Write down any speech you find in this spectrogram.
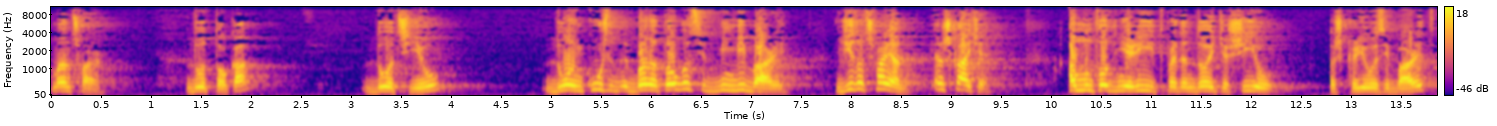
me anë çfarë? Duhet toka, duhet shiu, duhen kushtet edhe brenda tokës që të mbijë mbijë bari. Gjithë ato çfarë janë? Janë shkaqe. A mund të thotë njeri të pretendojë që shiu është krijuesi i barit?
